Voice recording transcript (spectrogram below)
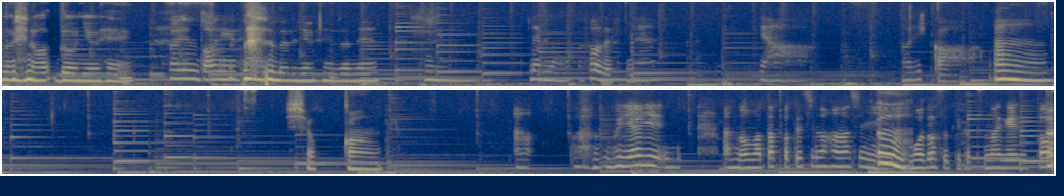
海苔の導入編。それの導入 導入編だね。うんでもそうですね。いやー海苔か。うん。食感。無理やりあのまたポテチの話にうん。戻すっていうかつなげると、うん。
